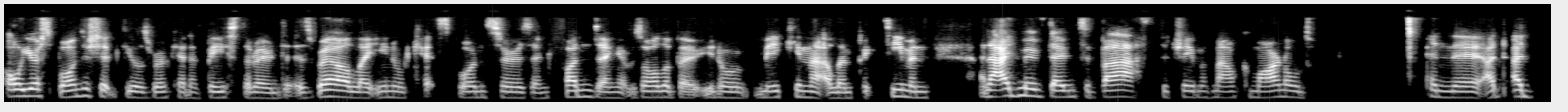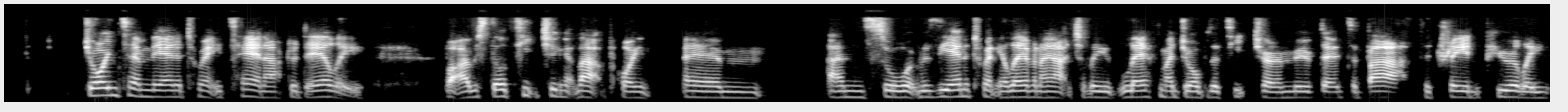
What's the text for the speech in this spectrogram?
all your sponsorship deals were kind of based around it as well, like you know, kit sponsors and funding. It was all about you know making that Olympic team, and and I'd moved down to Bath to train with Malcolm Arnold in the I, I joined him the end of 2010 after Delhi, but I was still teaching at that point. Um, and so it was the end of 2011. I actually left my job as a teacher and moved down to Bath to train purely,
